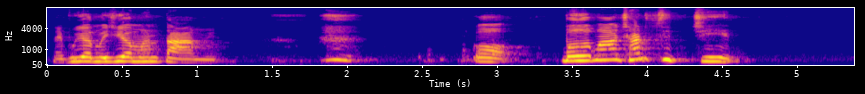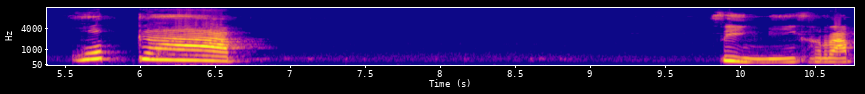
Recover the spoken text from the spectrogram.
แต่เพื่อนไม่เชื่อมั่นตามเนี่ยก็เปิดมาชั้นสิบเจ็ดพบกับ สิ่งนี้ครับ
